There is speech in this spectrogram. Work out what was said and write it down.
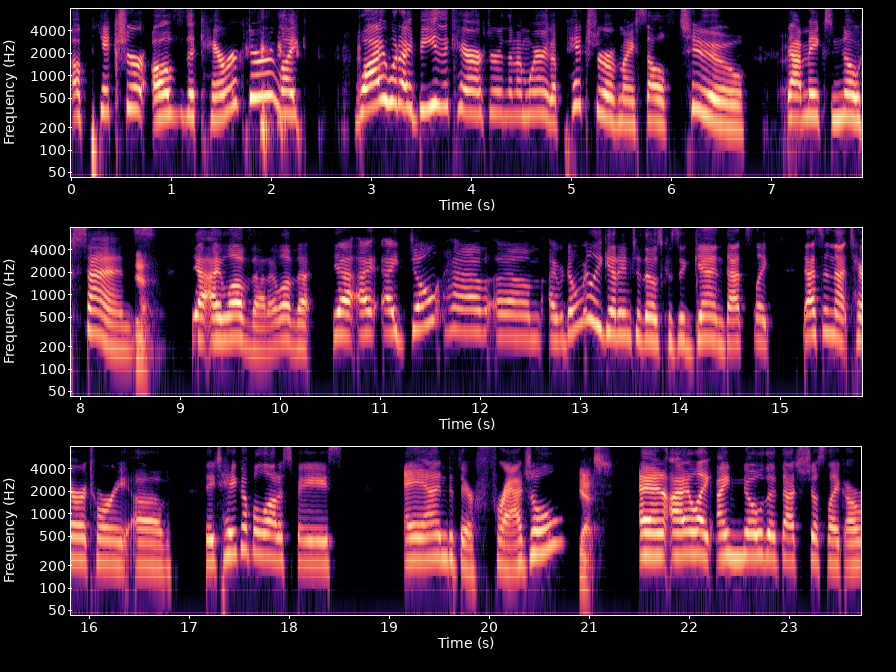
a picture of the character. Like, why would I be the character and then I'm wearing a picture of myself too? That makes no sense. Yeah. Yeah, I love that. I love that. Yeah, I I don't have um I don't really get into those because again, that's like that's in that territory of they take up a lot of space and they're fragile yes. and i like i know that that's just like a,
